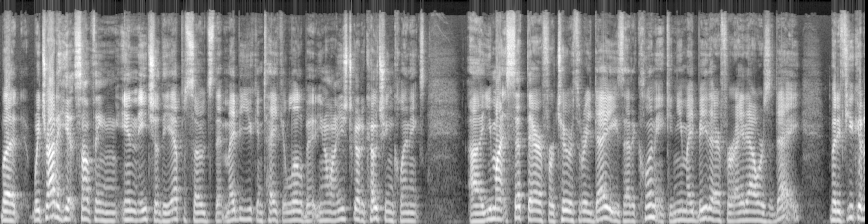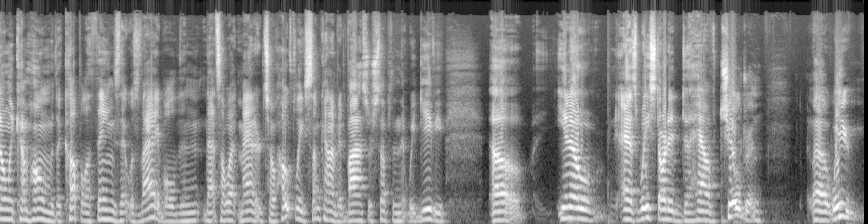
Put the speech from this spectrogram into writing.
But we try to hit something in each of the episodes that maybe you can take a little bit. You know, when I used to go to coaching clinics, uh, you might sit there for two or three days at a clinic and you may be there for eight hours a day. But if you could only come home with a couple of things that was valuable, then that's all that mattered. So hopefully, some kind of advice or something that we give you. Uh, you know, as we started to have children, uh, we,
